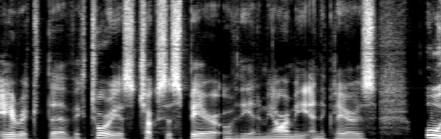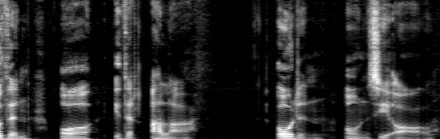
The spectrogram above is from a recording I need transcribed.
Eric the Victorious chucks a spear over the enemy army and declares, Odin or either Allah. Odin owns ye all.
